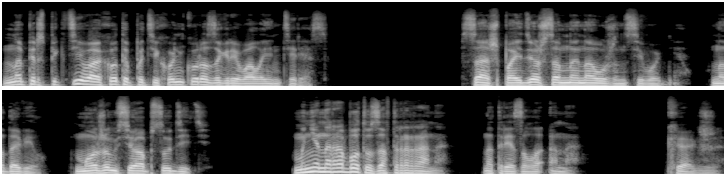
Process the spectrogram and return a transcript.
но перспектива охоты потихоньку разогревала интерес. «Саш, пойдешь со мной на ужин сегодня?» — надавил. «Можем все обсудить». «Мне на работу завтра рано», — натрезала она. «Как же?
